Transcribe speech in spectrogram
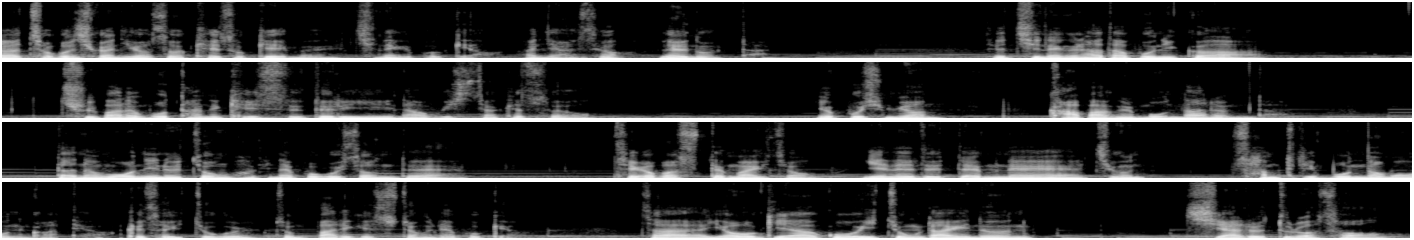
자 저번 시간 이어서 계속 게임을 진행해 볼게요. 안녕하세요 레노입니다. 제가 진행을 하다 보니까 출발을 못하는 케이스들이 나오기 시작했어요. 여기 보시면 가방을 못 나릅니다. 일단은 원인을 좀 확인해 보고 있었는데 제가 봤을 때 말이죠. 얘네들 때문에 지금 사람들이 못 넘어오는 것 같아요. 그래서 이쪽을 좀 빠르게 수정을 해볼게요. 자 여기하고 이쪽 라인은 지하를 뚫어서 어,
